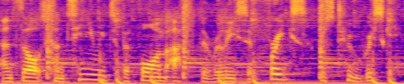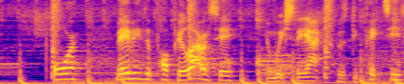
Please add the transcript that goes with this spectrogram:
and thought continuing to perform after the release of Freaks was too risky. Or maybe the popularity in which the act was depicted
